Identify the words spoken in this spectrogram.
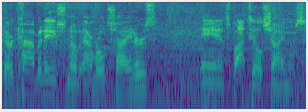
They're a combination of emerald shiners and spot tail shiners.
